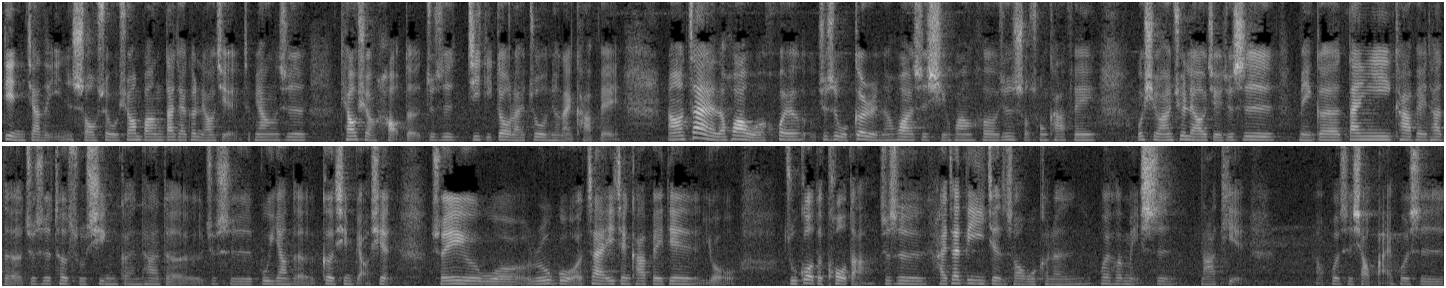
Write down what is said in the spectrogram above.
店家的营收，所以我希望帮大家更了解怎么样是挑选好的，就是基底豆来做牛奶咖啡。然后再来的话，我会就是我个人的话是喜欢喝就是手冲咖啡。我喜欢去了解就是每个单一咖啡它的就是特殊性跟它的就是不一样的个性表现。所以我如果在一间咖啡店有足够的扣打，就是还在第一间的时候，我可能会喝美式拿铁。或是小白，或是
